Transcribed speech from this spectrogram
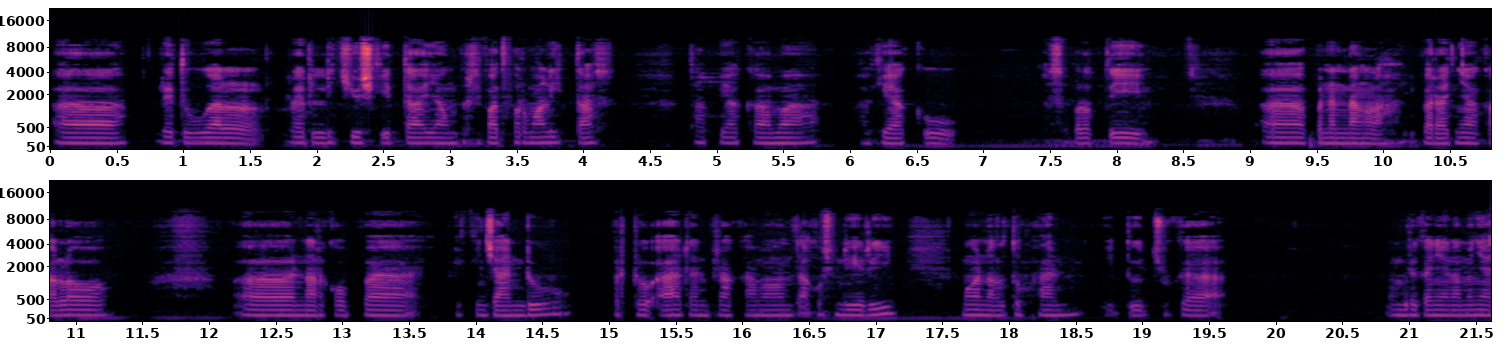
uh, ritual religius kita yang bersifat formalitas tapi agama bagi aku seperti uh, penenang lah. Ibaratnya kalau uh, narkoba bikin candu berdoa dan beragama untuk aku sendiri mengenal Tuhan itu juga memberikan yang namanya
